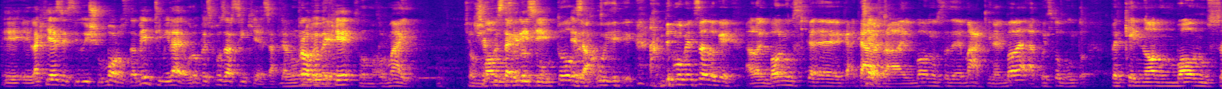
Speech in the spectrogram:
e, e la chiesa istituisce un bonus da 20.000 euro per sposarsi in chiesa, proprio perché insomma, ormai c'è un c'è bonus questa crisi punto, esatto. per cui abbiamo pensato che allora, il bonus eh, casa, certo. il bonus macchina, il bonus, a questo punto perché non un bonus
